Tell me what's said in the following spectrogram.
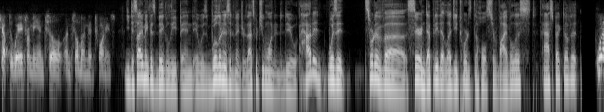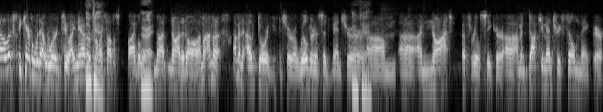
kept away from me until until my mid twenties. You decided to make this big leap, and it was wilderness adventure. That's what you wanted to do. How did was it sort of uh, serendipity that led you towards the whole survivalist aspect of it? Well, let's be careful with that word too. I never okay. call myself a survivalist. Right. Not not at all. I'm a, I'm a I'm an outdoor adventurer, a wilderness adventurer. Okay. Um, uh, I'm not a thrill seeker. Uh, I'm a documentary filmmaker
